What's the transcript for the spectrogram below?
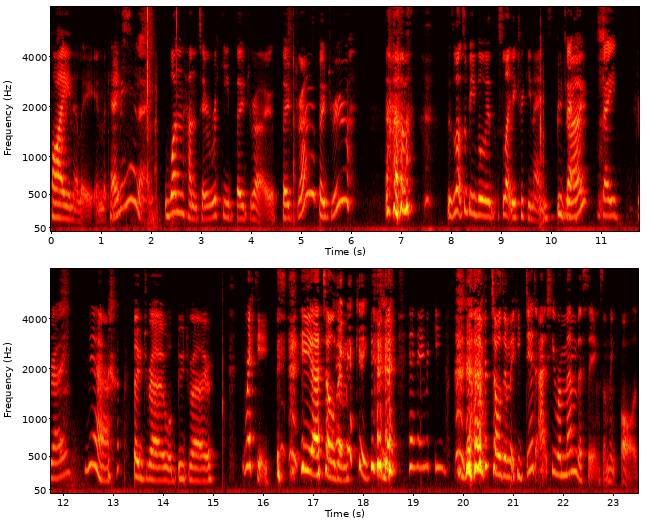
finally in the case. Really? One hunter, Ricky Baudreau. Baudreau? Baudreau? Um, there's lots of people with slightly tricky names. Boudreau? Dre? Yeah. Baudreau or Boudreau. Ricky. he uh, told Hey, him. Ricky. hey, Ricky. Um, told him that he did actually remember seeing something odd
